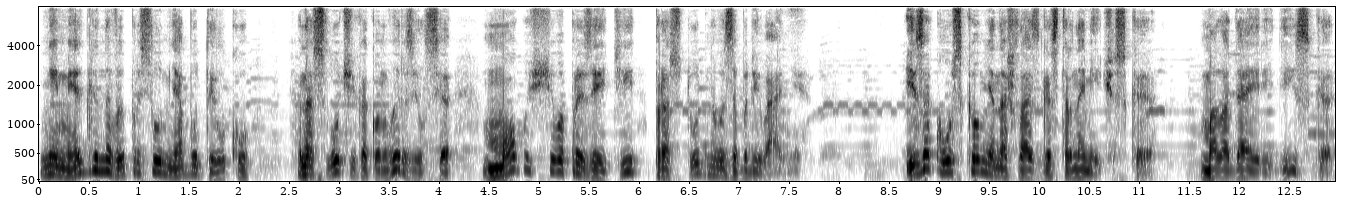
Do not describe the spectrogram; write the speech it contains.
немедленно выпросил у меня бутылку на случай, как он выразился, могущего произойти простудного заболевания. И закуска у меня нашлась гастрономическая. Молодая редиска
